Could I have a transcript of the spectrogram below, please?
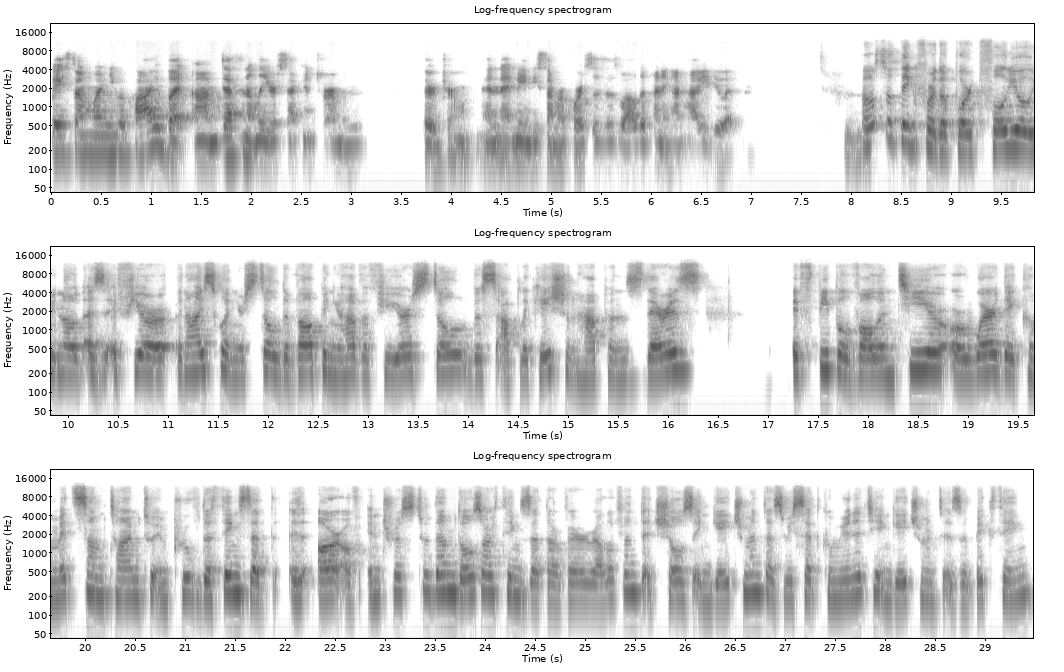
based on when you apply, but um, definitely your second term and third term, and maybe summer courses as well, depending on how you do it. I also think for the portfolio, you know, as if you're in high school and you're still developing, you have a few years still, this application happens. There is, if people volunteer or where they commit some time to improve the things that are of interest to them, those are things that are very relevant. It shows engagement. As we said, community engagement is a big thing.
